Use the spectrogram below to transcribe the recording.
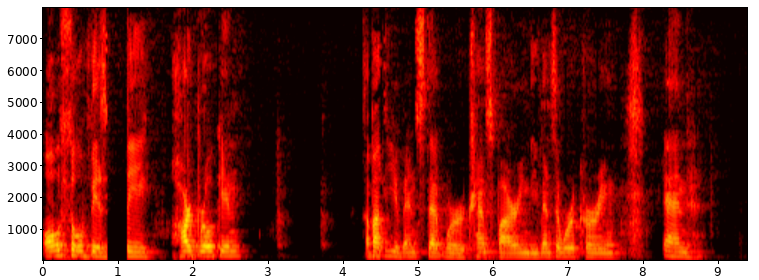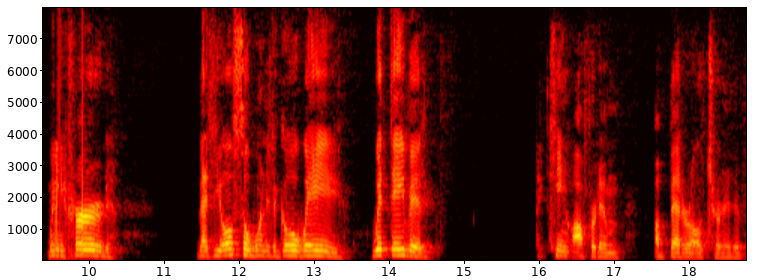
also visibly heartbroken about the events that were transpiring, the events that were occurring, and when he heard that he also wanted to go away with David, the king offered him a better alternative.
